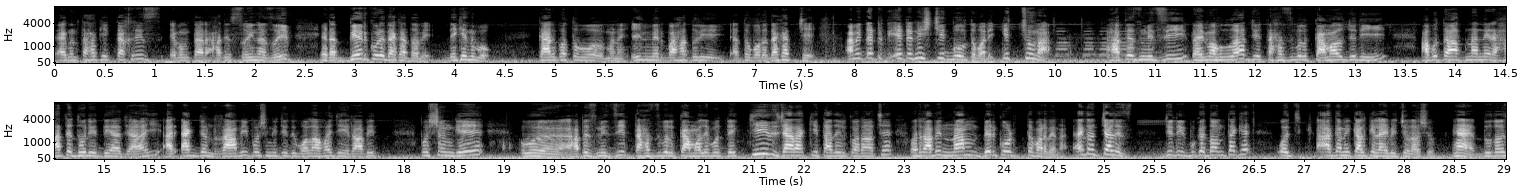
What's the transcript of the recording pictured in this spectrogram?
একদম তাহাকিক তাখরিজ এবং তার হাদিস সহিনা জয়ীব এটা বের করে দেখাতে হবে। দেখে নেব কার কত মানে ইলমের বাহাদুরি এত বড় দেখাচ্ছে। আমি তো একটু- এটা নিশ্চিত বলতে পারি, কিচ্ছু না। হাফেজ মির্জি রহিমাহুল্লাহ, যে তাহাজিবুল কামাল যদি আবু আদনানের হাতে ধরিয়ে দেওয়া যায়, আর একজন রাবি প্রসঙ্গে যদি বলা হয় যে রাবি প্রসঙ্গে হাফেজ মির্জি তাহাজিবুল কামালের মধ্যে কি যারা কি তাদিল করা আছে ও রাবির নাম বের করতে পারবে না। একদম চ্যালেঞ্জ যদি বুকে দম থাকে, ও আগামী কালকে লাইভে চলে আসুক। হ্যাঁ দু দশ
